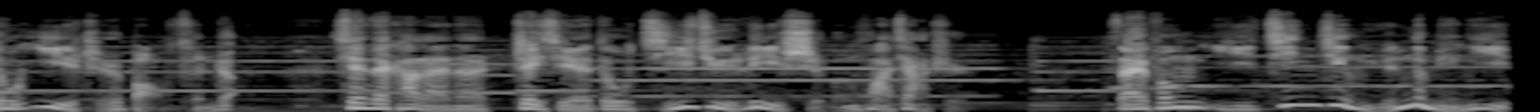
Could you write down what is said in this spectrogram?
都一直保存着。现在看来呢，这些都极具历史文化价值。载沣以金敬云的名义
